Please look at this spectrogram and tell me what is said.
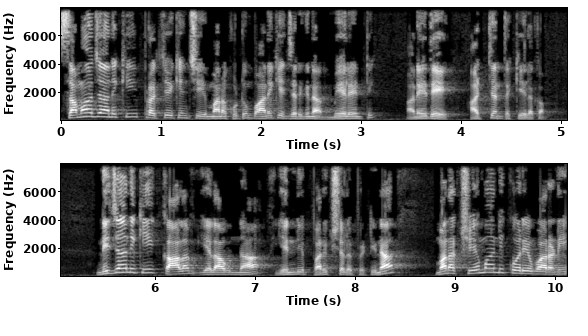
సమాజానికి ప్రత్యేకించి మన కుటుంబానికి జరిగిన మేలేంటి అనేదే అత్యంత కీలకం. నిజానికి కాలం ఎలా ఉన్నా ఎన్ని పరీక్షలు పెట్టినా మన క్షేమాన్ని కోరేవారని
